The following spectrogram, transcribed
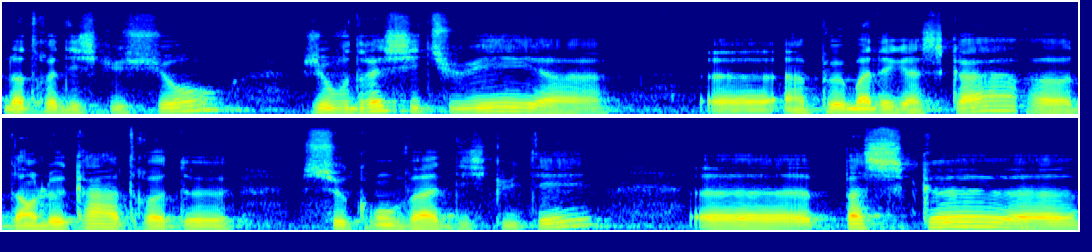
notre discussion, je voudrais situer euh, un peu Madagascar dans le cadre de ce qu'on va discuter, parce que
